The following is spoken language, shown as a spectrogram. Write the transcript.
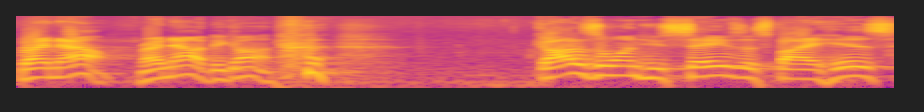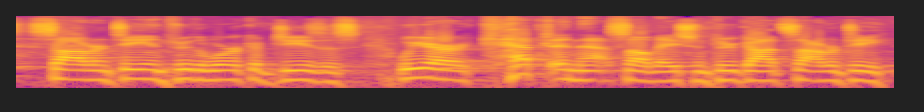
Right now, right now, it'd be gone. God is the one who saves us by His sovereignty and through the work of Jesus. We are kept in that salvation through God's sovereignty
